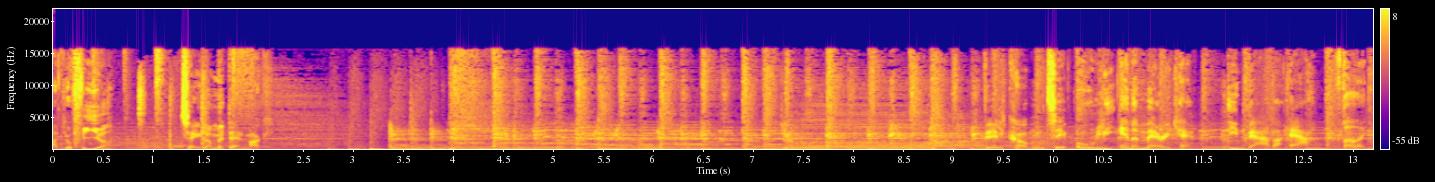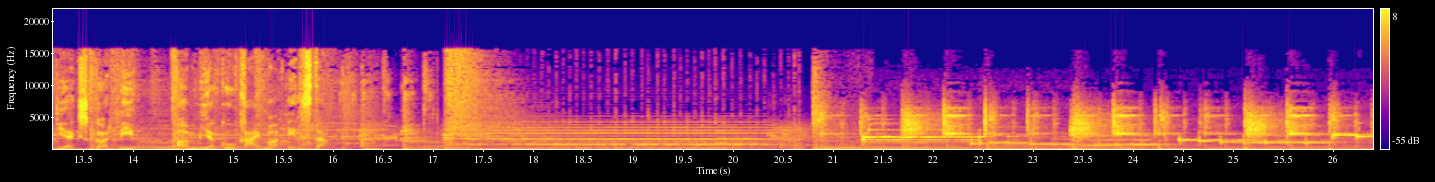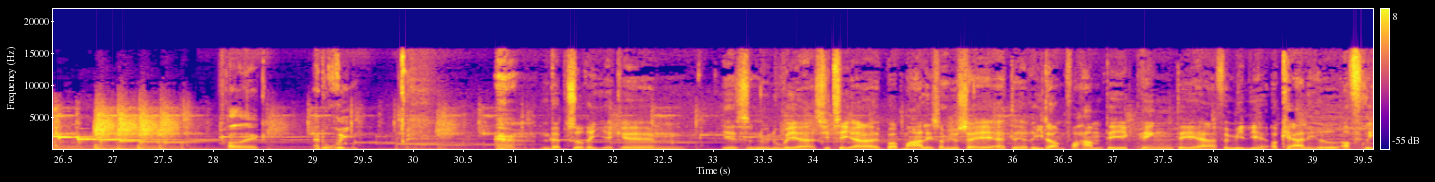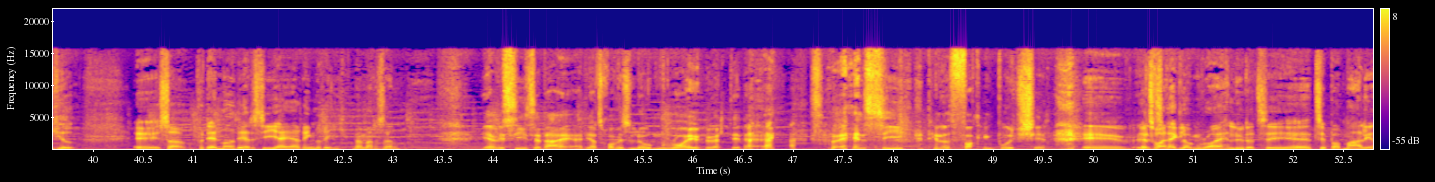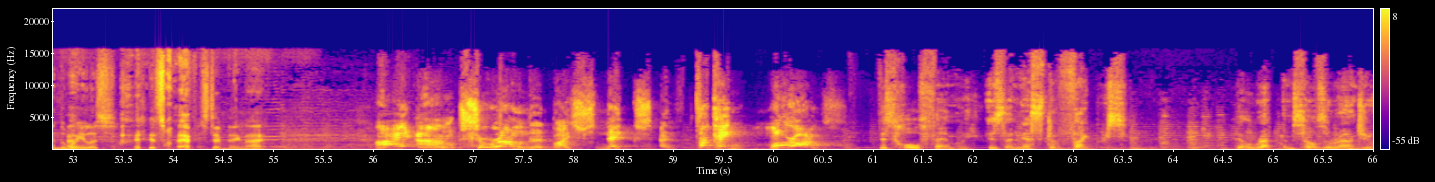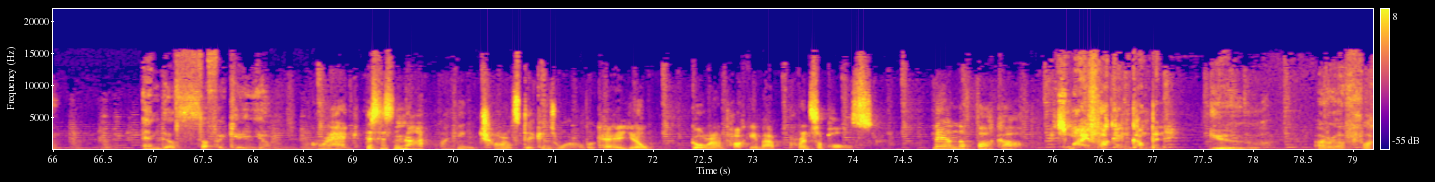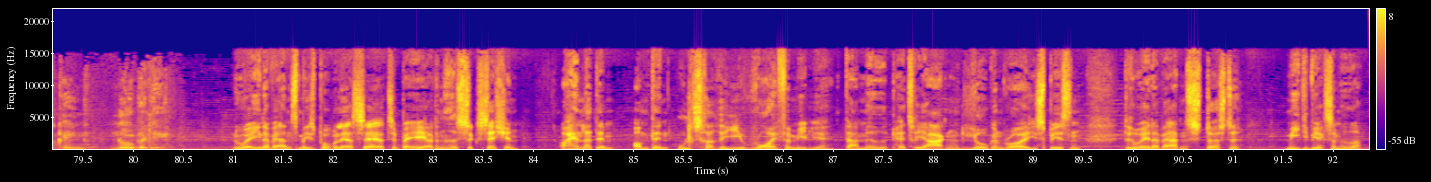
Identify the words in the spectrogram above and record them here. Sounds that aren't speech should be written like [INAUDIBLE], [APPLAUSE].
Radio 4 taler med Danmark. Velkommen til Only in America. Din værter er Frederik Dirks Gottlieb og Mirko Reimer Ester. Frederik, er du rig? Hvad betyder rig, ikke? Øhm, yes, nu, nu vil jeg citere Bob Marley, som jo sagde, at uh, rigdom for ham, det er ikke penge, det er familie og kærlighed og frihed. Uh, så på den måde vil jeg da sige, at ja, jeg er rimelig rig. Hvad med dig selv? Jeg vil sige til dig, at jeg tror, hvis Logan Roy hørte det der, ikke, [LAUGHS] så vil han sige, at det er noget fucking bullshit. Uh, jeg tror heller ikke, Logan Roy han lytter til, uh, til Bob Marley and the Wailers. [LAUGHS] det tror jeg bestemt ikke, nej. I am surrounded by snakes and fucking morons! This whole family is a nest of vipers. They'll wrap themselves around you and they'll suffocate you. Greg, this is not fucking Charles Dickens' world, okay? You don't go around talking about principles. Man the fuck up. It's my fucking company. You are a fucking nobody. Nu er en af verdens mest populære serier tilbage, og den hedder Succession og handler dem om den ultrarige Roy-familie, der med patriarken Logan Roy i spidsen driver et af verdens største medievirksomheder.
